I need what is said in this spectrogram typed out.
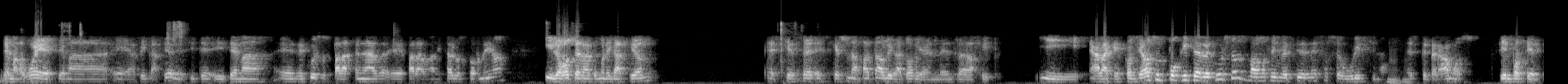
tema web, tema eh, aplicaciones y, te- y tema eh, recursos para generar, eh, para organizar los torneos, y luego tema comunicación, es que es, es que es una pata obligatoria en- dentro de la FIP. Y a la que consigamos un poquito de recursos, vamos a invertir en eso segurísimo. Ujú. Esperamos, 100%.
